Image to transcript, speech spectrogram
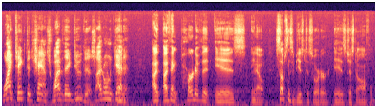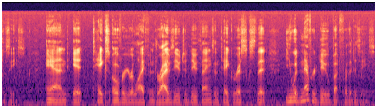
Why take the chance? Why do they do this? I don't get and it. I, I think part of it is, you know, substance abuse disorder is just an awful disease. And it takes over your life and drives you to do things and take risks that you would never do but for the disease.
